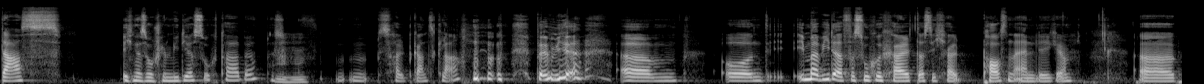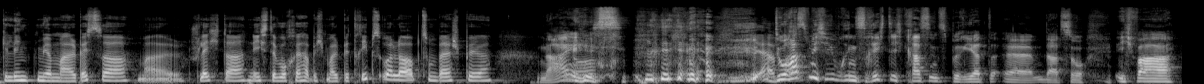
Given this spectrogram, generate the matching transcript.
dass ich eine Social Media Sucht habe. Das ist halt ganz klar bei mir. Ähm, und immer wieder versuche ich halt, dass ich halt Pausen einlege. Äh, gelingt mir mal besser, mal schlechter. Nächste Woche habe ich mal Betriebsurlaub zum Beispiel. Nice. Ja, Du hast mich übrigens richtig krass inspiriert äh, dazu. Ich war,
